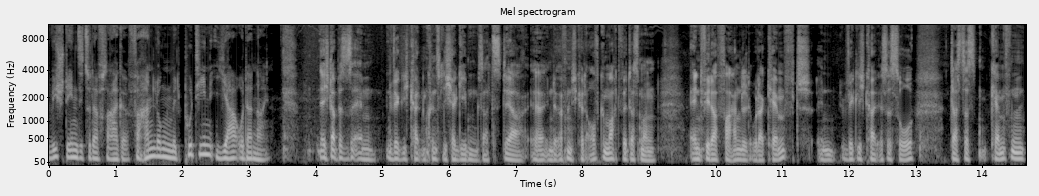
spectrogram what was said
Wie stehen Sie zu der Frage? Verhandlungen mit Putin, ja oder nein? Ich glaube, es ist in Wirklichkeit ein künstlicher Gegensatz, der äh, in der Öffentlichkeit aufgemacht wird, dass man entweder verhandelt oder kämpft. In Wirklichkeit ist es so, dass das Kämpfen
